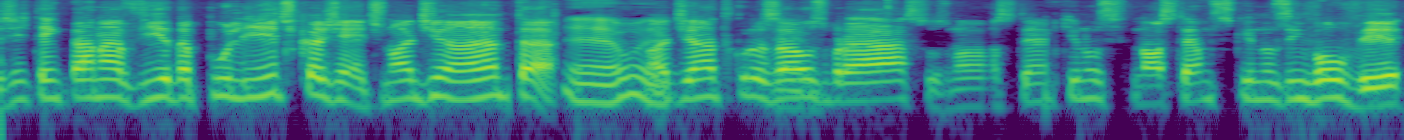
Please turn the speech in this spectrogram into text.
A gente tem que estar na vida política, gente. Não adianta. É, Não adianta cruzar É. os braços. Nós temos que nos, nós temos que nos envolver,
